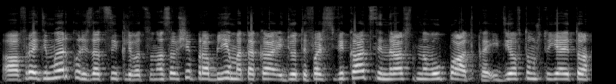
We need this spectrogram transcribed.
а, Фредди Меркури зацикливаться. У нас вообще проблема такая идет и фальсификации, и нравственного упадка. И дело в том, что я это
